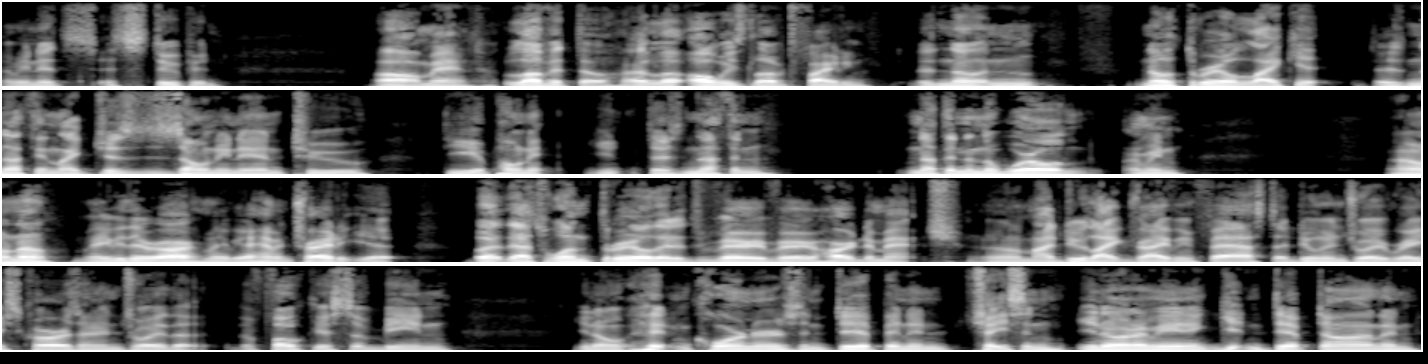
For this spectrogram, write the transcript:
I mean, it's it's stupid. Oh man, love it though. I lo- always loved fighting. There's no no thrill like it. There's nothing like just zoning into the opponent. You, there's nothing, nothing in the world. I mean, I don't know. Maybe there are. Maybe I haven't tried it yet but that's one thrill that it's very very hard to match. Um, I do like driving fast. I do enjoy race cars. I enjoy the the focus of being, you know, hitting corners and dipping and chasing. You know what I mean? And getting dipped on and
